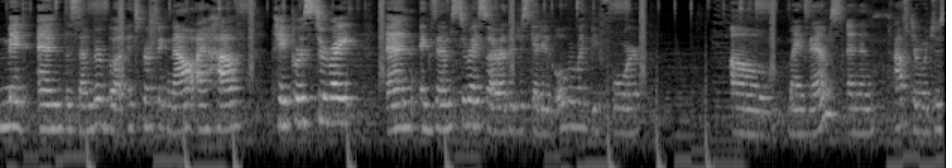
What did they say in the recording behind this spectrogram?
mid-end December but it's perfect now. I have papers to write and exams to write so I'd rather just get it over with before um, my exams and then after which is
